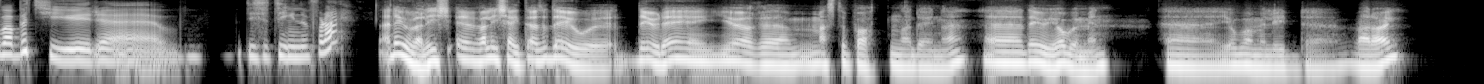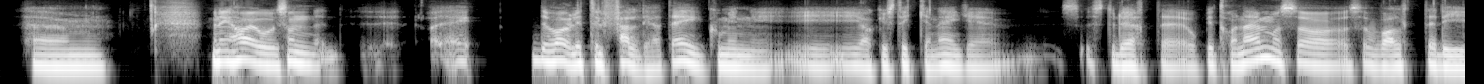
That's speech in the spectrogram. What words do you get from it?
hva betyr eh, disse tingene for deg? Nei, det er jo veldig, eh, veldig kjekt. Altså, det, er jo, det er jo det jeg gjør eh, mesteparten av døgnet. Eh, Det er jo jobben min. Jeg jobber med lyd eh, hver dag. Um, men jeg har jo sånn Det var jo litt tilfeldig at jeg kom inn i, i, i akustikken. Jeg eh, studerte oppe i Trondheim, og så, så valgte de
